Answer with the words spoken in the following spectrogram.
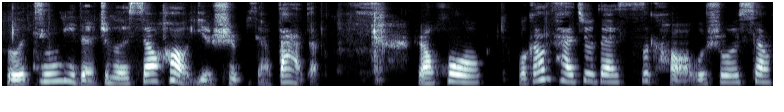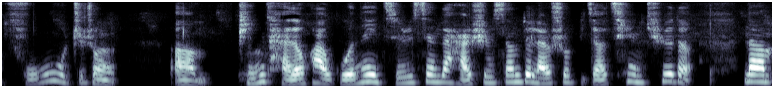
和精力的这个消耗也是比较大的。然后我刚才就在思考，我说像服务这种嗯平台的话，国内其实现在还是相对来说比较欠缺的。那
